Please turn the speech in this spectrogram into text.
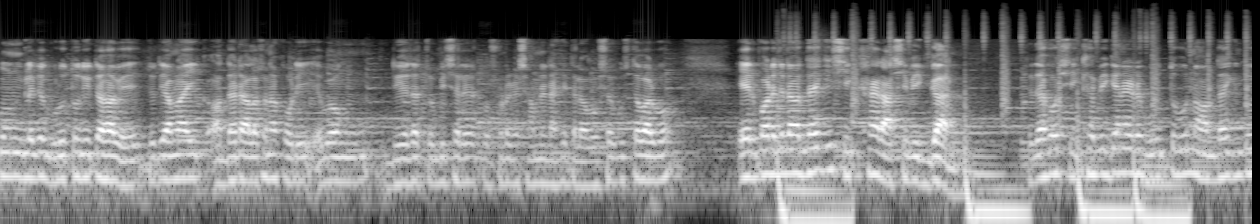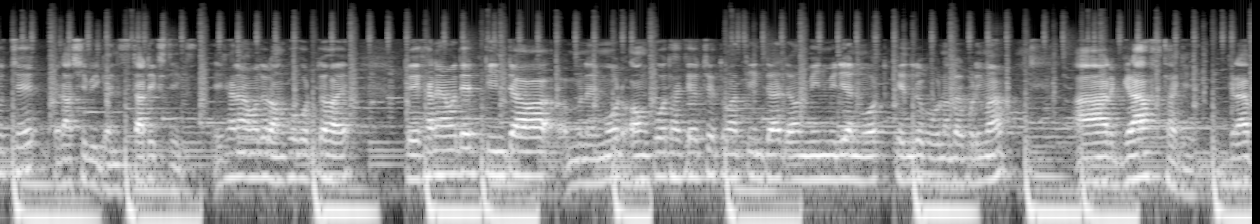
কোনগুলোকে গুরুত্ব দিতে হবে, যদি আমরা এই অধ্যায়টা আলোচনা করি এবং দুই হাজার চব্বিশ সালের প্রশ্নটাকে সামনে রাখি, তাহলে অবশ্যই বুঝতে পারব। এরপরে যেটা অধ্যায় কি? শিক্ষা রাশিবিজ্ঞান। তো দেখো শিক্ষা বিজ্ঞানের একটা গুরুত্বপূর্ণ অধ্যায় কিন্তু হচ্ছে রাশিবিজ্ঞান স্ট্যাটিস্টিক্স এখানে আমাদের অঙ্ক করতে হয়। তো এখানে আমাদের তিনটা মানে মোট অঙ্ক থাকে হচ্ছে তোমার তিনটা, যেমন মিন মিডিয়ান মোট, কেন্দ্রীয় প্রবণতার পরিমাপ আর গ্রাফ থাকে। গ্রাফ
